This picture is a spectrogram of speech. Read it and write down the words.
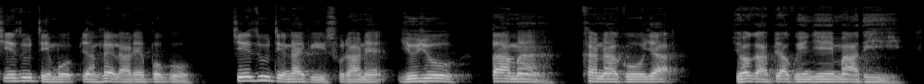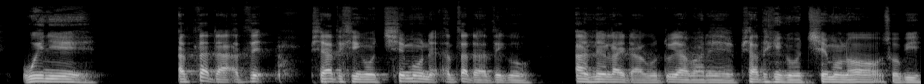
ကျေးဇူးတင်ဖို့ပြန်လှည့်လာတဲ့ပုံကိုကျေးဇူးတင်လိုက်ပြီဆိုတာနဲ့ရိုးရိုးတာမန်ခန္ဓာကိုယ်ရယောဂပြောက်ကွင်းခြင်းမှသည်ဝိညာဉ်အသက်တာအသစ်ဖျားသခင်ကိုချီးမွမ်းတဲ့အသက်တာအသစ်ကို အနှင်းလိုက်တာကိုတွေ့ရပါတယ်ဖျားသခင်ကိုချီးမွမ်းလို့ဆိုပြီး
